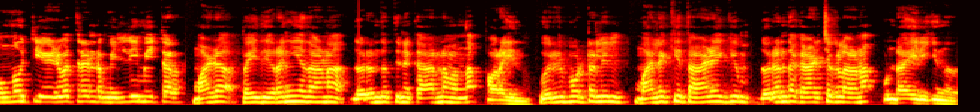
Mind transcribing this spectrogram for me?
മുന്നൂറ്റി എഴുപത്തിരണ്ട് മില്ലിമീറ്റർ മഴ പെയ്തിറങ്ങിയതാണ് ദുരന്തത്തിന് കാരണമെന്ന് പറയുന്നു. ഉരുൾപൊട്ടലിൽ മലയ്ക്ക് താഴേക്കും ദുരന്ത കാഴ്ചകളാണ് ഉണ്ടായിരിക്കുന്നത്.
